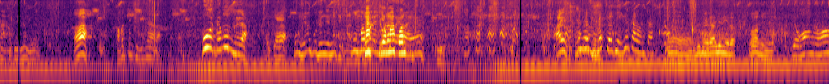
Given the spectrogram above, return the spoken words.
น่า เอาไปนั่งเลยเออเอาไปติดอยู่ที่นั่นล่ะพูดไปมุมเรือไอ้แกมึงเห็นกูดึงเงินมันสิขาดมึงมาไม่ได้อยกมาฝน ไปมันจะสิมาจดหนีคือเก่าจ้ะเอออยู่นี่แล้วอยู่นี่แล้วรอดนี่เดี๋ยวห้องเดี๋ยวห้อง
